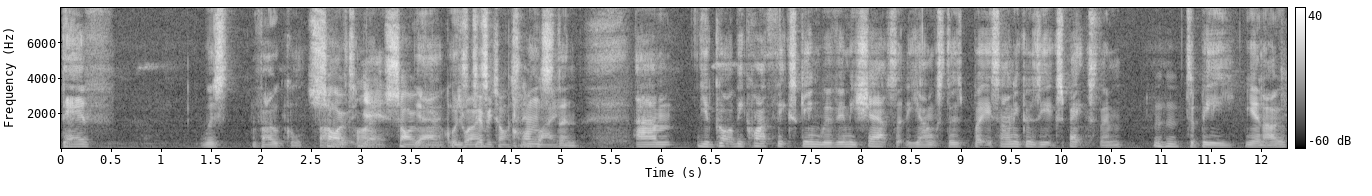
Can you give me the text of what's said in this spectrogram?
Dev was vocal the So- whole time. yeah, so vocal as he's well, just every time I see constant. Um, you've got to be quite thick-skinned with him. He shouts at the youngsters, but it's only because he expects them Mm-hmm. to be, you know,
